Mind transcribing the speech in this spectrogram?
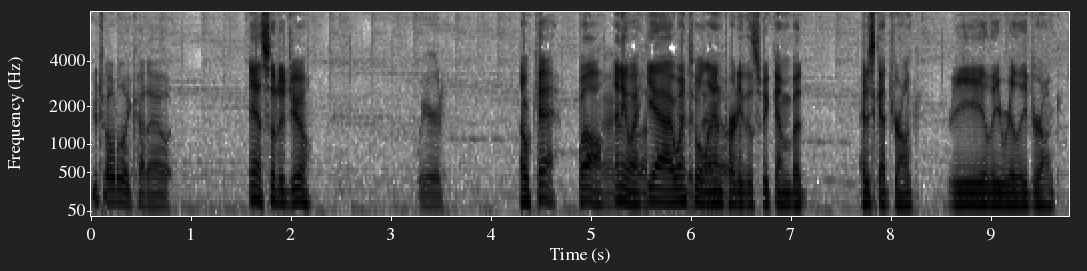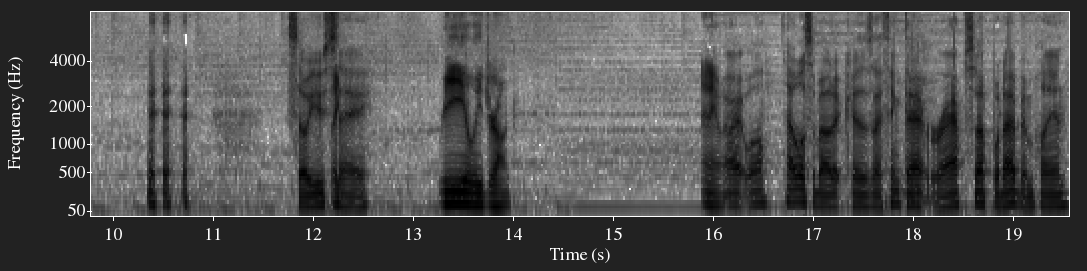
You totally cut out. Yeah, so did you. Weird. Okay. Well, right, anyway, well, yeah, I went to a edit that land out. party this weekend, but I just got drunk. Really, really drunk. So you say. Really drunk. Anyway, All right, well, tell us about it because I think that wraps up what I've been playing.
